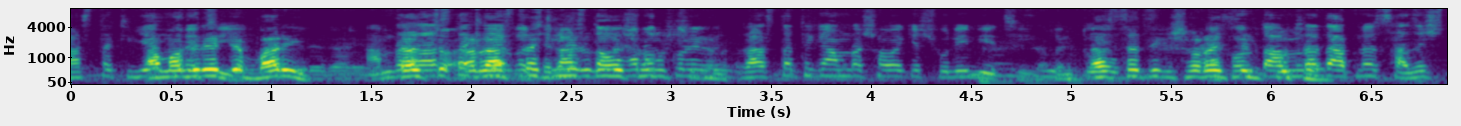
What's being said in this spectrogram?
রাস্তা clear আমাদের। একটা বাড়ি। আমরা রাস্তা clear রাস্তা অবরোধ থেকে আমরা সবাইকে সরিয়ে দিয়েছি। রাস্তা থেকে এখন তো আমরা তো আপনার সাজেস্ট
